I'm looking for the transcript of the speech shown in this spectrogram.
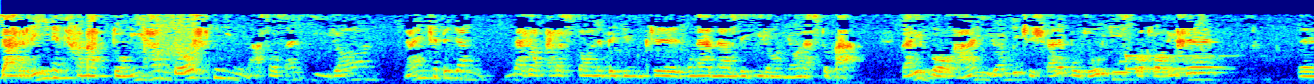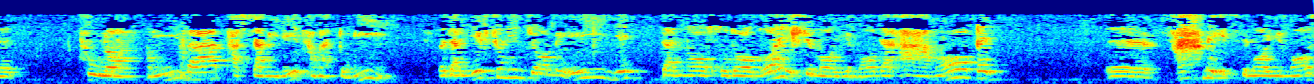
زرین تمدنی هم داشتیم. اساسا ایران نه اینکه بگم نجات پرستانه بگیم که هنر نزد ایرانیان است و بعد. ولی واقعا ایران یک کشور بزرگی با تاریخ طولانی و پس زمینه تمدنی. و در یک چنین جامعه یک در ناخودآگاه اجتماعی ما در اعماق فهم اجتماعی ما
